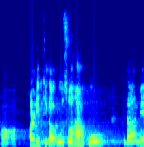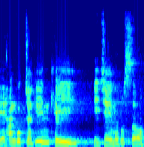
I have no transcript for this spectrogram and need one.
어, 퀄리티가 우수하고 그 다음에 한국적인 K BGM으로서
